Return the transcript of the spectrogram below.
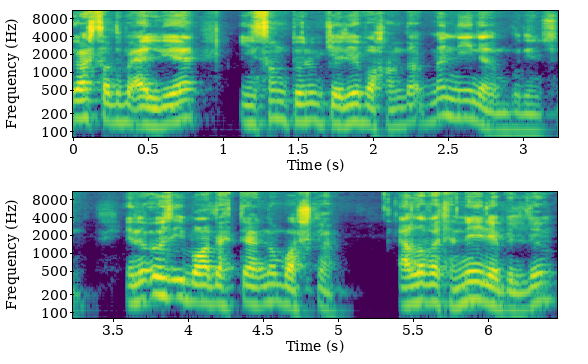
yaş çatıb 50-yə, insan dönüb geriyə baxanda mən nə etdim bu din üçün? Yəni öz ibadətlərindən başqa əlavətən nə edə bildim?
